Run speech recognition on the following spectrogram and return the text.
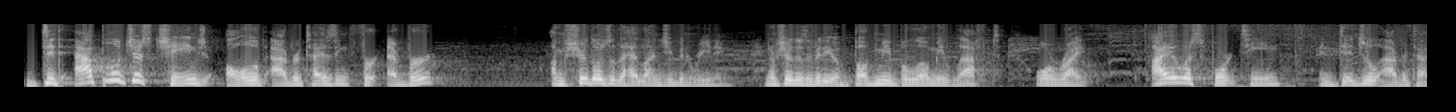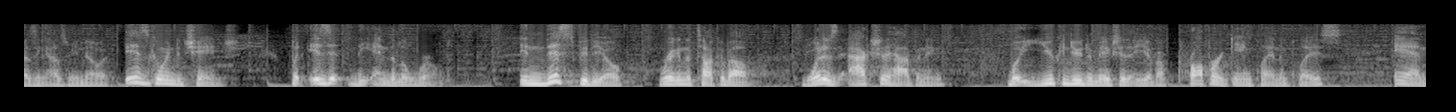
Did Apple just change all of advertising forever? I'm sure those are the headlines you've been reading. And I'm sure there's a video above me, below me, left, or right. iOS 14 and digital advertising as we know it is going to change. But is it the end of the world? In this video, we're gonna talk about what is actually happening, what you can do to make sure that you have a proper game plan in place, and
